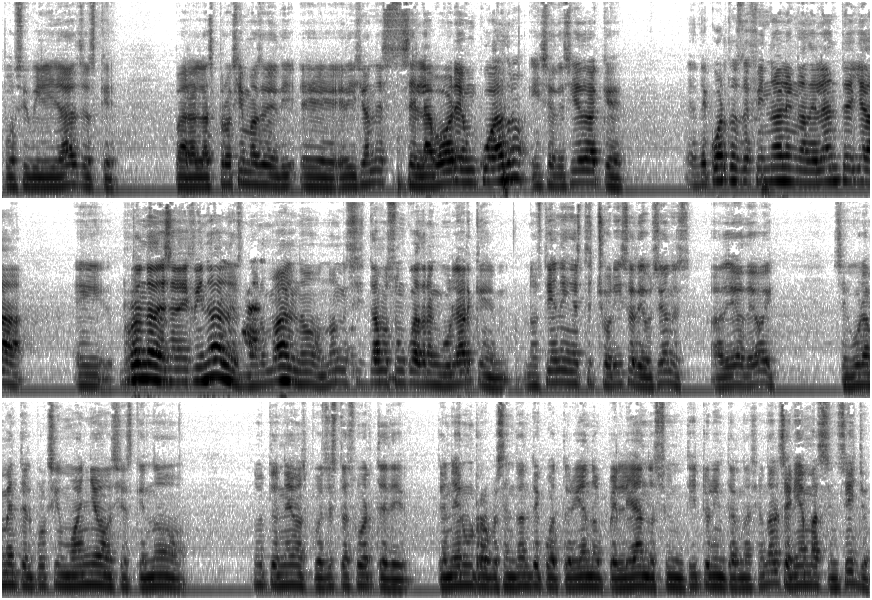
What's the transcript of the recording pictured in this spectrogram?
posibilidades es que para las próximas eh, ediciones se elabore un cuadro y se decida que de cuartos de final en adelante ya eh, ronda de semifinales, normal, no, no necesitamos un cuadrangular que nos tienen este chorizo de opciones a día de hoy. Seguramente el próximo año, si es que no, no tenemos pues esta suerte de tener un representante ecuatoriano peleándose un título internacional, sería más sencillo.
